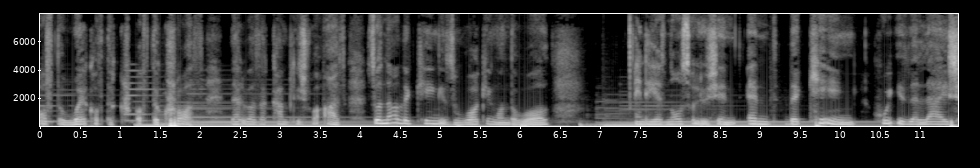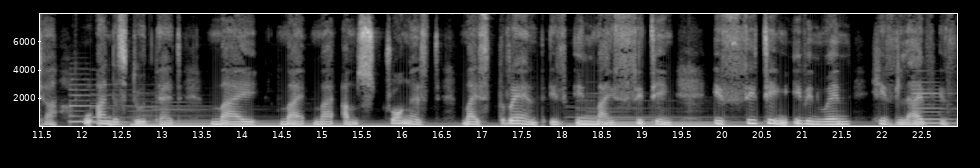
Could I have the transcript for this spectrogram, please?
of the work of the of the cross that was accomplished for us. So now the king is walking on the wall and he has no solution. And the king, who is Elisha, who understood that my my my I'm strongest, my strength is in my sitting, is sitting even when his life is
